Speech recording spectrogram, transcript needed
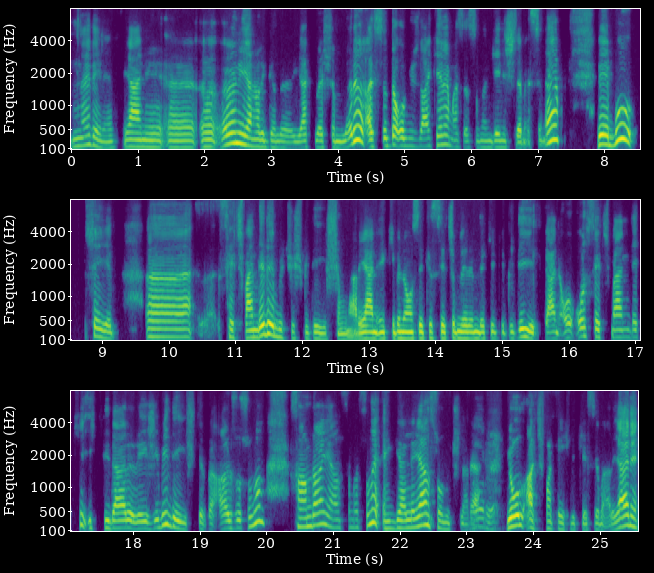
ne denir? Yani e, ön yargılı yaklaşımları aslında o müzakere masasının genişlemesine ve bu şeyin e, seçmende de müthiş bir değişim var. Yani 2018 seçimlerindeki gibi değil. Yani o, o seçmendeki iktidarı, rejimi değiştir ve arzusunun sandığa yansımasını engelleyen sonuçlara Doğru. yol açma tehlikesi var. Yani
